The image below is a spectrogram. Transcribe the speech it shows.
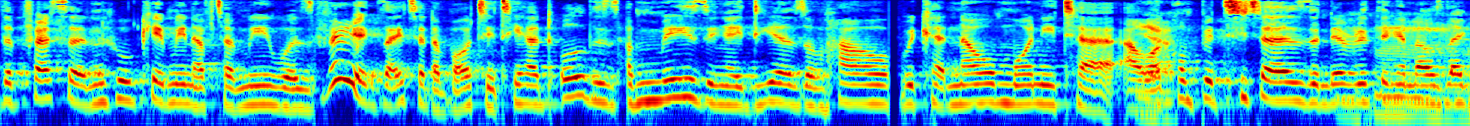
the person who came in after me was very excited about it. He had all these amazing ideas of how we can now monitor our Yeah. Mm-hmm. competitors and everything. And I was like,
